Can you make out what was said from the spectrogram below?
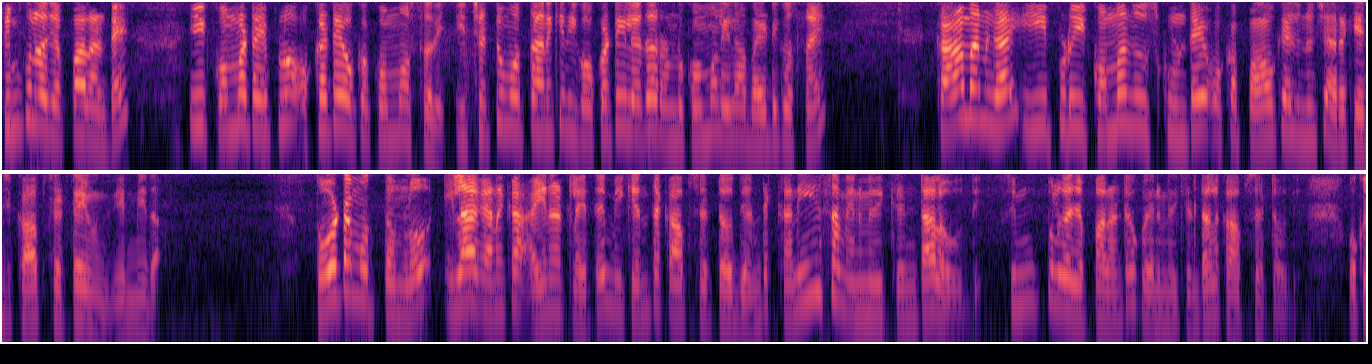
సింపుల్గా చెప్పాలంటే ఈ కొమ్మ టైప్లో ఒకటే ఒక కొమ్మ వస్తుంది. ఈ చెట్టు మొత్తానికి నీకు ఒకటి లేదా రెండు కొమ్మలు ఇలా బయటికి వస్తాయి. కామన్గా ఈ ఇప్పుడు ఈ కొమ్మను చూసుకుంటే ఒక పావు కేజీ నుంచి అర కేజీ కాపు సెట్ అయి ఉంది దీని మీద. తోట మొత్తంలో ఇలా గనక అయినట్లయితే మీకు ఎంత కాపు సెట్ అవుద్ది అంటే కనీసం ఎనిమిది క్వింటాల్ అవుద్ది. సింపుల్గా చెప్పాలంటే ఒక ఎనిమిది క్వింటాల్ కాపు సెట్ అవుద్ది. ఒక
